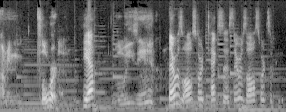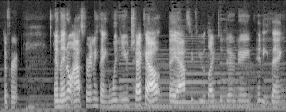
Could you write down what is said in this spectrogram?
I mean, Florida, Yeah. Louisiana. There was all sorts Texas. There was all sorts of different and they don't ask for anything. When you check out, they ask if you would like to donate anything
